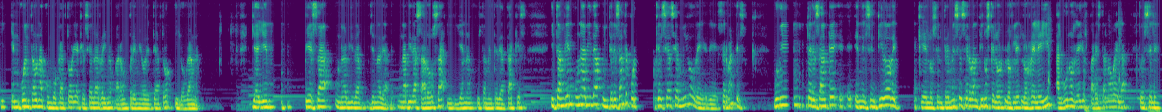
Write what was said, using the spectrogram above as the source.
y encuentra una convocatoria que hacía la reina para un premio de teatro y lo gana. Y ahí empieza una vida llena de una vida azarosa y llena justamente de ataques y también una vida interesante porque que él se hace amigo de, Cervantes. Muy interesante eh, eh, en el sentido de que los entremeses cervantinos, que los, releí, algunos de ellos para esta novela, pues el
